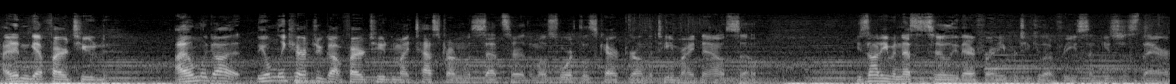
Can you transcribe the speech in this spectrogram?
I didn't get fire tuned. I only got the only character who got fire tuned in my test run was Setzer, the most worthless character on the team right now, so he's not even necessarily there for any particular reason, he's just there.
